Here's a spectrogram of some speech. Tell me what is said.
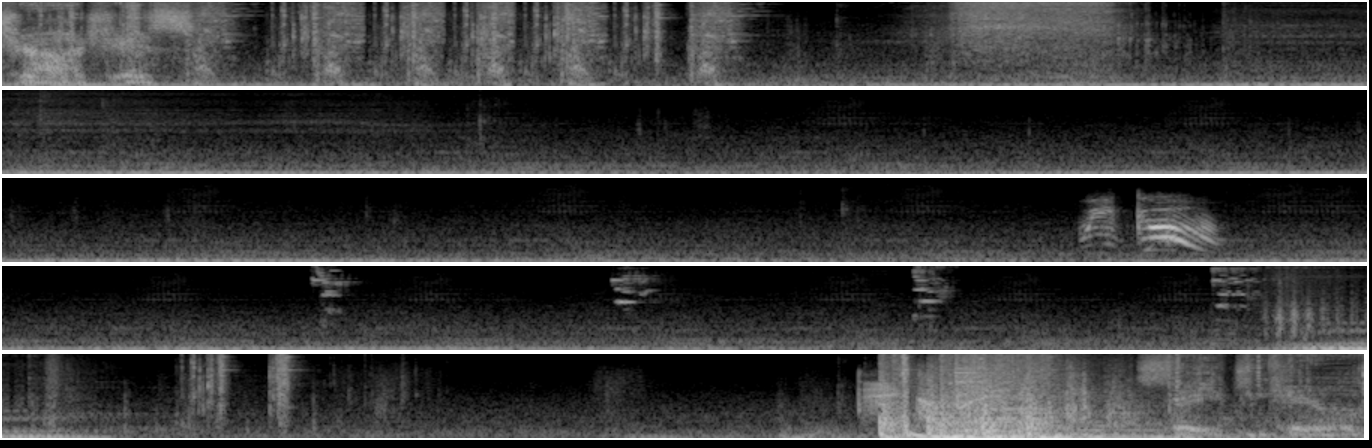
Charges. We go! Sage killed.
